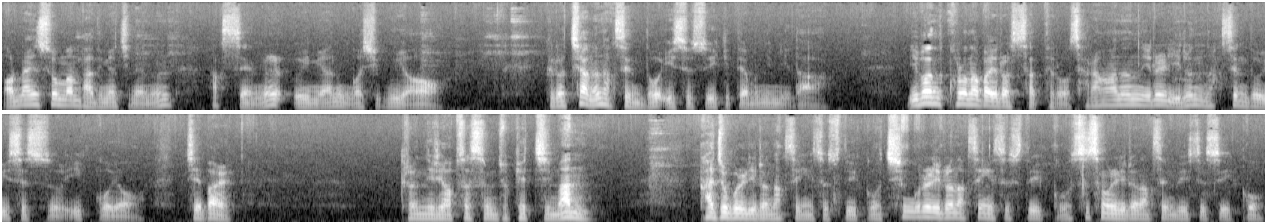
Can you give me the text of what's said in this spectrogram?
온라인 수업만 받으며 지내는 학생을 의미하는 것이고요. 그렇지 않은 학생도 있을 수 있기 때문입니다. 이번 코로나 바이러스 사태로 사랑하는 일을 잃은 학생도 있을 수 있고요. 제발 그런 일이 없었으면 좋겠지만 가족을 잃은 학생이 있을 수도 있고 친구를 잃은 학생이 있을 수도 있고 스승을 잃은 학생도 있을 수 있고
